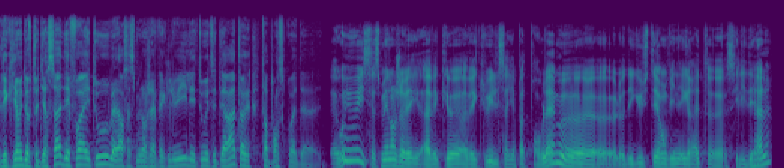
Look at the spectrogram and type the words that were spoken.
les clients, ils doivent te dire ça des fois et tout. Alors, ça se mélange avec l'huile et tout, etc. T'en penses quoi de... Euh, oui, oui, ça se mélange avec, avec, avec l'huile, ça, il n'y a pas de problème. Le déguster en vinaigrette, c'est l'idéal.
